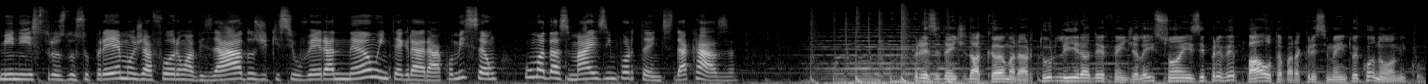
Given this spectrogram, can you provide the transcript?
Ministros do Supremo já foram avisados de que Silveira não integrará a comissão uma das mais importantes da casa. Presidente da Câmara, Arthur Lira, defende eleições e prevê pauta para crescimento econômico.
